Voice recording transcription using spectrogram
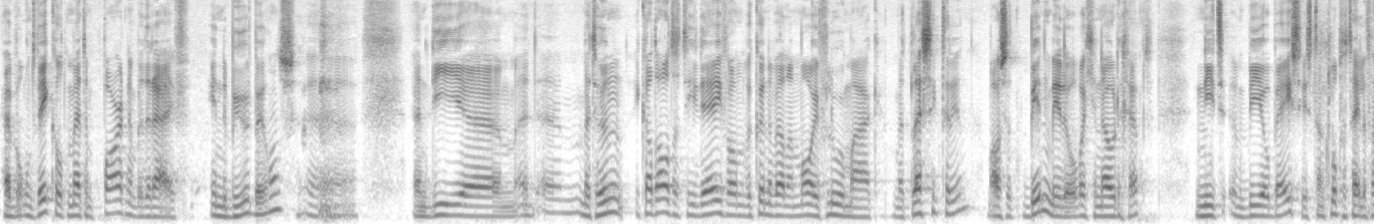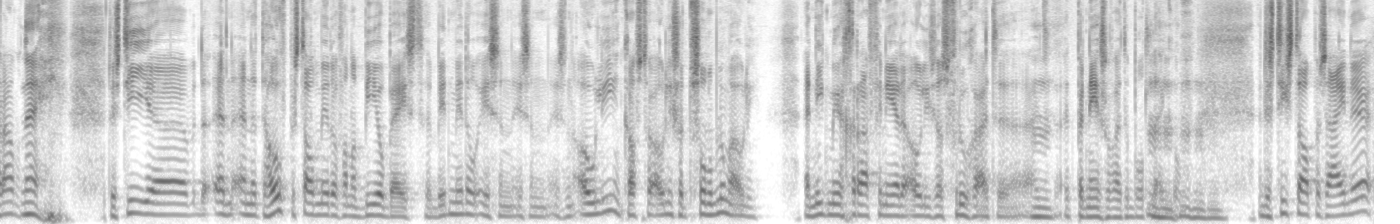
Hebben we ontwikkeld met een partnerbedrijf in de buurt bij ons. Eh, en die ehm, eh, met hun, ik had altijd het idee van we kunnen wel een mooie vloer maken met plastic erin. Maar als het bindmiddel wat je nodig hebt niet een bio-based is, dan klopt het hele verhaal. niet. Nee. Dus die, eh, en, en het hoofdbestandmiddel van een bio-based bindmiddel is een, is, een, is een olie, een castorolie, een soort zonnebloemolie. En niet meer geraffineerde olie zoals vroeger uit, de, uit, Mm. uit Pernis of uit de Botlek. Of, dus die stappen zijn er.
